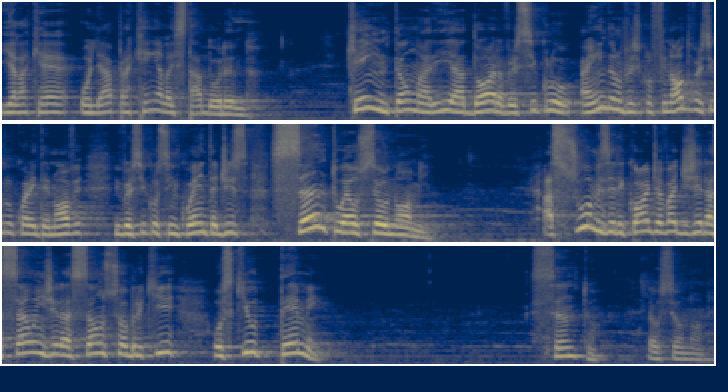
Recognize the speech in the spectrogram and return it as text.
e ela quer olhar para quem ela está adorando. Quem então Maria adora? Versículo, ainda no versículo final do versículo 49 e versículo 50 diz: Santo é o seu nome. A sua misericórdia vai de geração em geração sobre que os que o temem. Santo é o seu nome.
